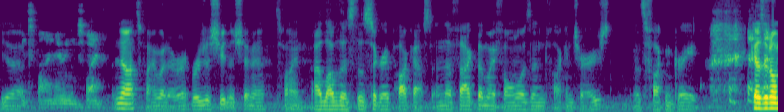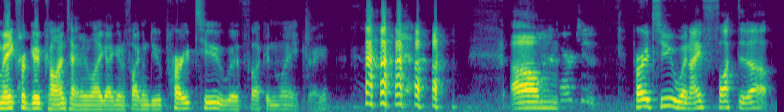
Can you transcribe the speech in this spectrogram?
Yeah. It's fine. Everything's fine. No, it's fine. Whatever. We're just shooting the shit, man. It's fine. I love this. This is a great podcast, and the fact that my phone wasn't fucking charged, that's fucking great. Because it'll make for good content, and like I can fucking do part two with fucking Mike, right? um, part two. part two when I fucked it up.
